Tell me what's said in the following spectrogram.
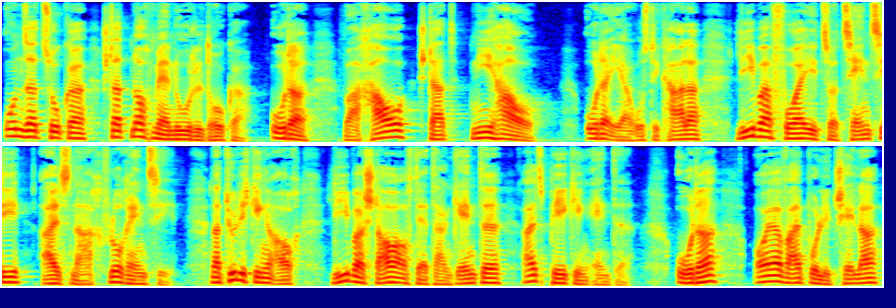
unser Zucker statt noch mehr Nudeldrucker oder Wachau statt Nihau oder eher rustikaler, lieber vor i zur Zenzi als nach Florenzi. Natürlich ginge auch lieber Stau auf der Tangente als Peking-Ente. Oder euer Valpolicella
